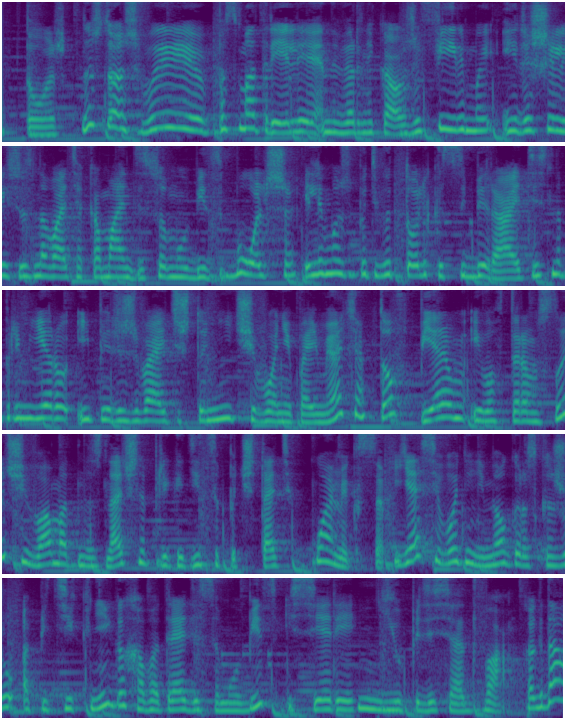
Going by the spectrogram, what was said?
тоже. Ну что ж, вы посмотрели наверняка уже фильмы и решились узнавать о команде самоубийц больше, или может быть вы только собираетесь на премьеру и переживаете, что ничего не поймете, то в первом и во втором случае вам однозначно пригодится почитать комиксы. Я сегодня немного расскажу о пяти книгах об отряде самоубийц из серии New 52. Когда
